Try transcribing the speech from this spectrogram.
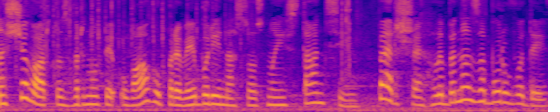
На що варто звернути увагу при виборі насосної станції? Перше глибина забору води.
